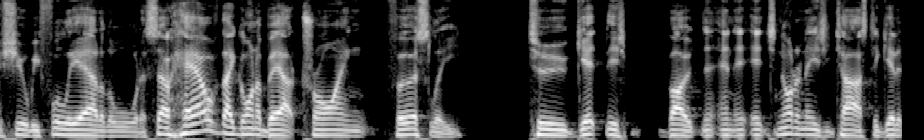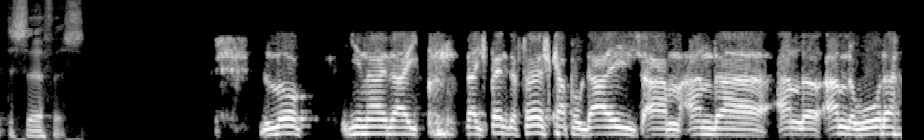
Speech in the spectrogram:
she'll be fully out of the water. So, how have they gone about trying, firstly, to get this boat? And it's not an easy task to get it to surface. Look, you know they they spent the first couple of days um, under under underwater.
